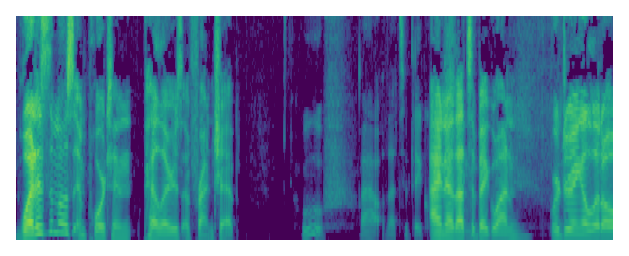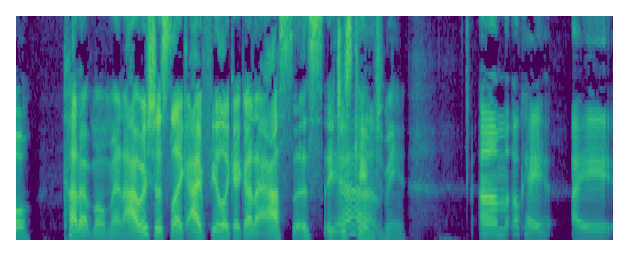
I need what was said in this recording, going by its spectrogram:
What is the most important pillars of friendship? Oof. Wow, that's a big one. I know that's a big one. We're doing a little cut up moment. I was just like, I feel like I gotta ask this. It just came to me. Um, okay. I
